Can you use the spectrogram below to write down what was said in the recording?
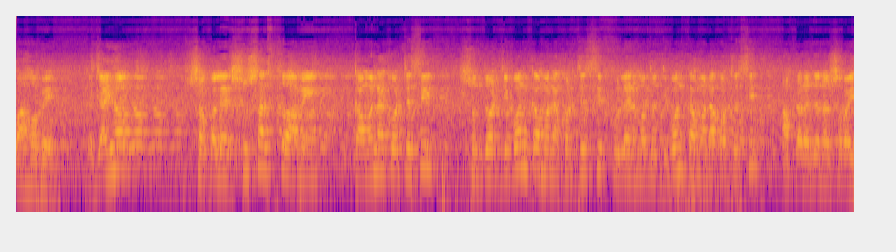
বা হবে। যাই হোক, সকলের সুস্বাস্থ্য আমি কামনা করতেছি। সুন্দর জীবন কামনা কামনা করতেছি, ফুলের মতো জীবন কামনা করতেছি। আপনারা যেন সবাই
